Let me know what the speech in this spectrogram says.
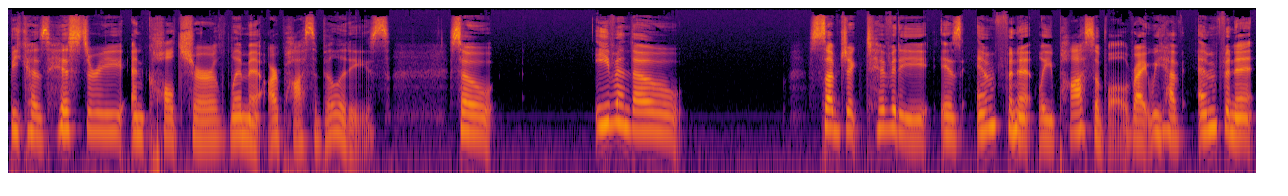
because history and culture limit our possibilities. So, even though subjectivity is infinitely possible, right? We have infinite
